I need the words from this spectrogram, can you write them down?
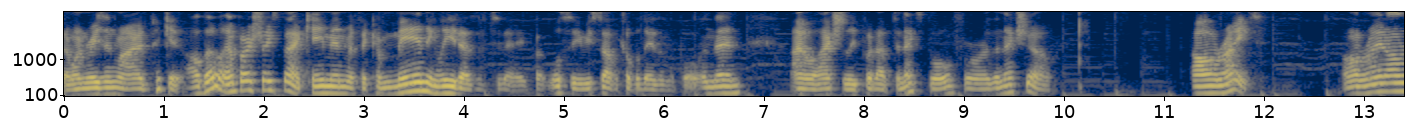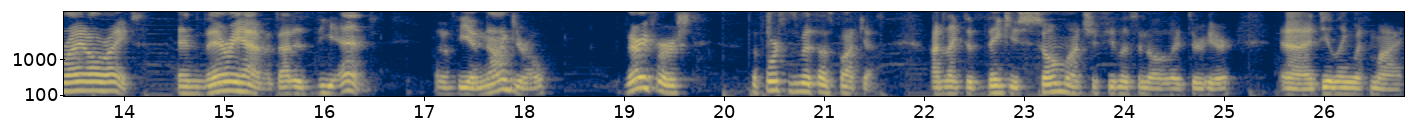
the one reason why I'd pick it. Although Empire Strikes Back came in with a commanding lead as of today, but we'll see. We still have a couple days on the poll, and then I will actually put up the next poll for the next show. All right, all right, all right, all right, and there we have it. That is the end of the inaugural, very first, The Force is with Us podcast. I'd like to thank you so much if you listened all the way through here, uh, dealing with my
